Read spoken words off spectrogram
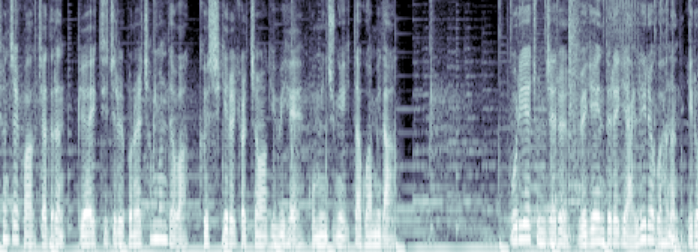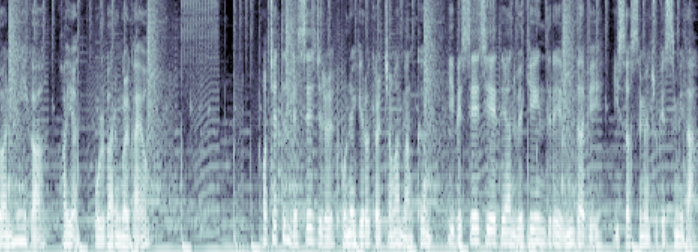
현재 과학자들은 BITG를 보낼 천문대와 그 시기를 결정하기 위해 고민 중에 있다고 합니다. 우리의 존재를 외계인들에게 알리려고 하는 이러한 행위가 과연 올바른 걸까요? 어쨌든 메시지를 보내기로 결정한 만큼 이 메시지에 대한 외계인들의 응답이 있었으면 좋겠습니다.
